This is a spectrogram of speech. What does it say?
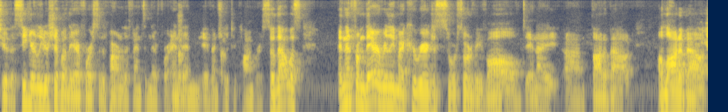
to the senior leadership of the Air Force, to the Department of Defense, and therefore, and then eventually to Congress. So that was, and then from there, really, my career just sort sort of evolved, and I um, thought about a lot about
